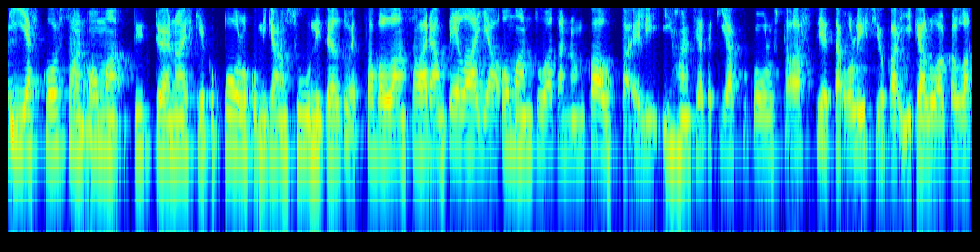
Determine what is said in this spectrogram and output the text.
IFKssa on oma tyttö- ja naiskiekopolku, mikä on suunniteltu, että tavallaan saadaan pelaajia oman tuotannon kautta, eli ihan sieltä kiekkokoulusta asti, että olisi joka ikäluokalla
